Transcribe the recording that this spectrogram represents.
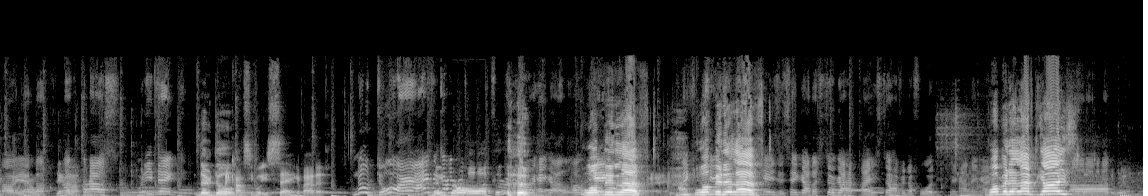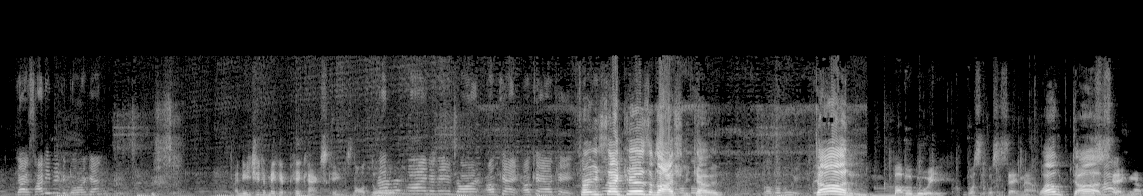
Don't- Oh yeah, that's, Get that's the house. What do you think? No door. I can't see what he's saying about it. No door. I haven't No got door. a door. Hang on. Oh, One hang minute on. left. One change minute it, left. change it. Hang on, I still got. I still have enough wood. Hang on, hang on. One minute left, guys. Uh, guys, how do you make a door again? I need you to make a pickaxe, Kings, not a door. Never door. mind, I made a door. Okay, okay, okay. 30 Bubba booey. seconds. I'm not actually counting. Done. Baba booey. What's it, what's he saying now? Well done. he saying now?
